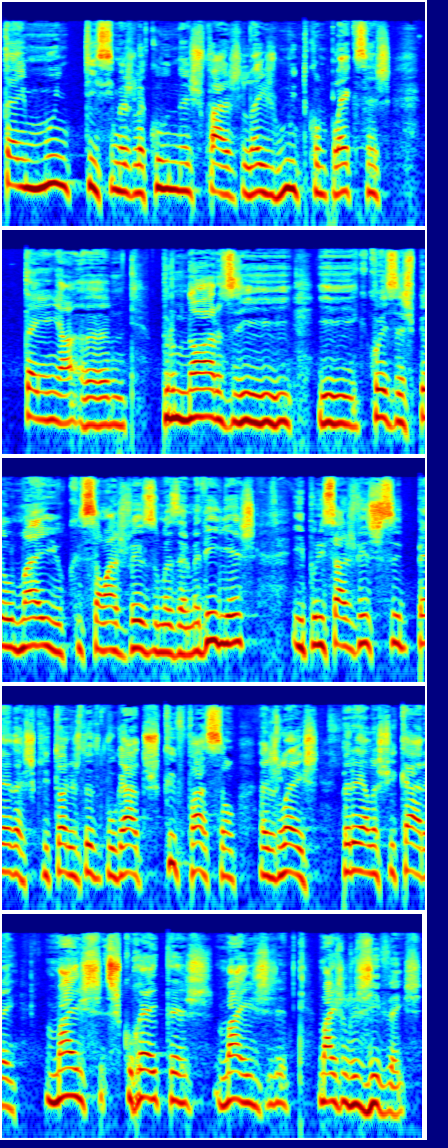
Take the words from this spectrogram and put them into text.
tem muitíssimas lacunas, faz leis muito complexas, tem ah, ah, pormenores e, e coisas pelo meio que são às vezes umas armadilhas e por isso às vezes se pede a escritórios de advogados que façam as leis para elas ficarem mais escorreitas, mais, mais legíveis.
